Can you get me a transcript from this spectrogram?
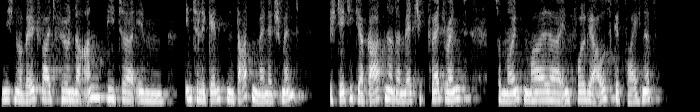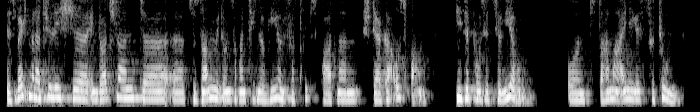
nicht nur weltweit führender Anbieter im intelligenten Datenmanagement, bestätigt ja Gartner der Magic Quadrant zum neunten Mal äh, in Folge ausgezeichnet. Das möchten wir natürlich äh, in Deutschland äh, zusammen mit unseren Technologie- und Vertriebspartnern stärker ausbauen. Diese Positionierung. Und da haben wir einiges zu tun.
